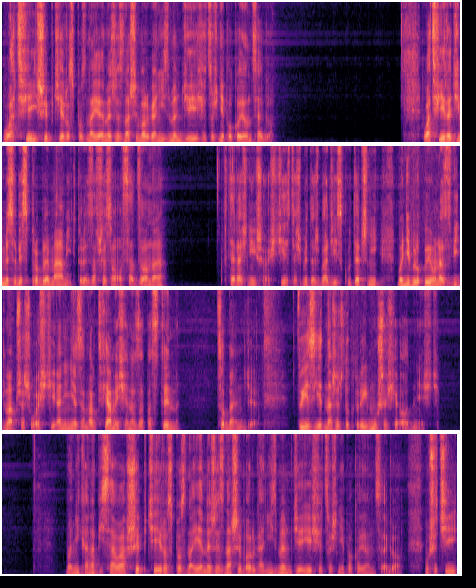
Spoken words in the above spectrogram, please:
Łatwiej i szybciej rozpoznajemy, że z naszym organizmem dzieje się coś niepokojącego. Łatwiej radzimy sobie z problemami, które zawsze są osadzone w teraźniejszości. Jesteśmy też bardziej skuteczni, bo nie blokują nas widma przeszłości, ani nie zamartwiamy się na zapas tym, co będzie. Tu jest jedna rzecz, do której muszę się odnieść. Monika napisała: Szybciej rozpoznajemy, że z naszym organizmem dzieje się coś niepokojącego. Muszę ci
